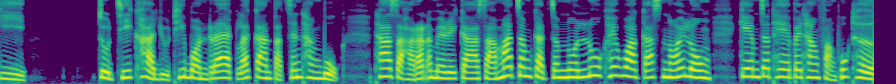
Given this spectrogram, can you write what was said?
กี จุดชี้ขาดอยู่ที่บอลแรกและการตัดเส้นทางบุก ถ้าสหรัฐอเมริกาสามารถจำกัดจำนวนลูกให้วากัสน้อยลง เกมจะเทไปทางฝั่งพวกเธอ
